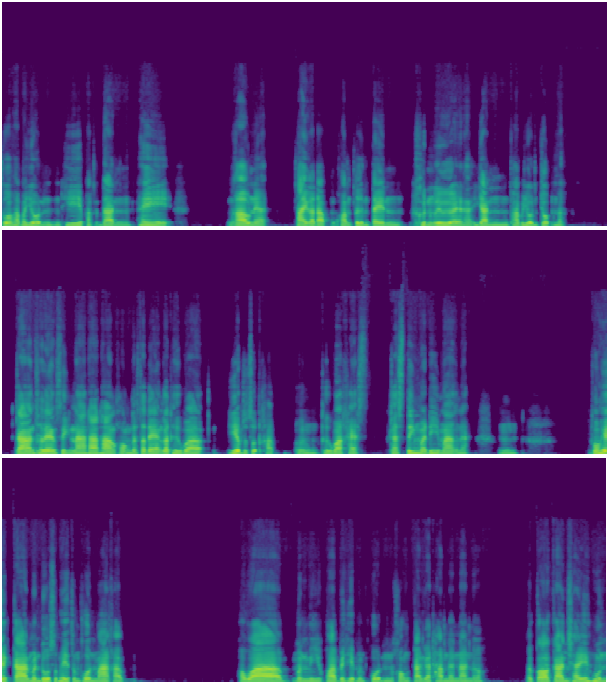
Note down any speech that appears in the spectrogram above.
ตัวภาพยนตร์ที่ผลักดันให้เราเนี่ยไต่ระดับความตื่นเต้นขึ้นเรื่อยๆนะครับยันภาพยนตร์จบเนาะการอืแสดมงสีหน้าท่าทางของนักแสดงก็ถือว่าเยี่ยมสุด ๆ ครับอืมถือว่าแคสแคสติงมาดีมากนะอืมทุกเหตุการณ์มันดูสมเหตุสมผลมากครับ เพราะว่ามันมีความเป็นเหตุเป็นผลของการกระทำนั้น ๆ เนาะแล้วก็อืการมใช้หุ่น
